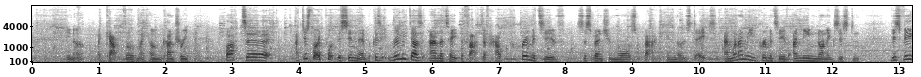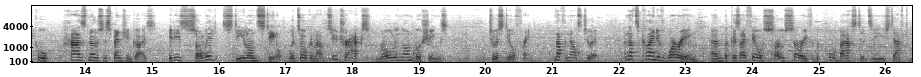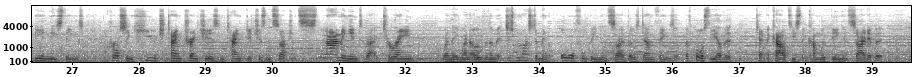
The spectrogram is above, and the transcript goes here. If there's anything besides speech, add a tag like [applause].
you know, my capital of my home country. But uh, I just thought I'd put this in there because it really does annotate the fact of how primitive suspension was back in those days. And when I mean primitive, I mean non-existent. This vehicle has no suspension, guys. It is solid steel on steel. We're talking about two tracks rolling on bushings to a steel frame. Nothing else to it. And that's kind of worrying um, because I feel so sorry for the poor bastards who used to have to be in these things, crossing huge tank trenches and tank ditches and such, and slamming into that terrain when they went over them. It just must have been awful being inside those damn things. Of course, the other technicalities that come with being inside it, but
